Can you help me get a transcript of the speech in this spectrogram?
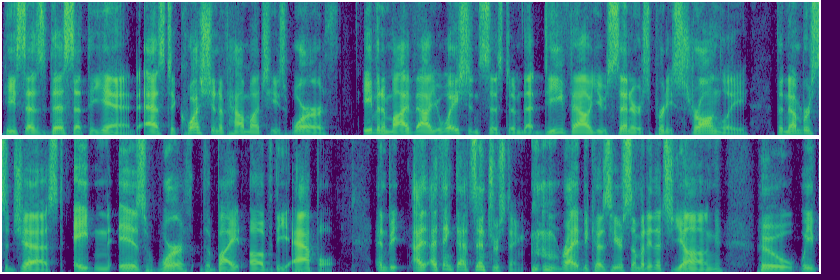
he says this at the end as to question of how much he's worth. Even in my valuation system that devalues centers pretty strongly, the numbers suggest Ayton is worth the bite of the apple. And be, I, I think that's interesting, right? Because here's somebody that's young who we've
